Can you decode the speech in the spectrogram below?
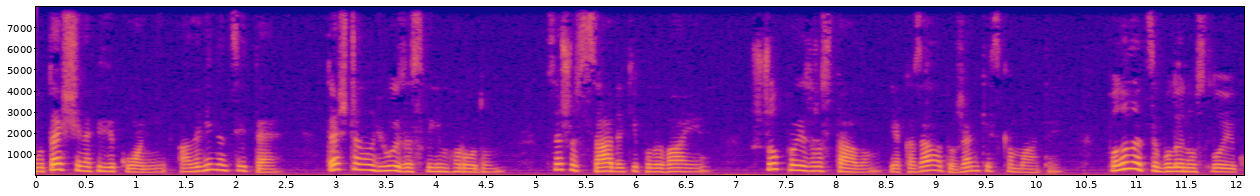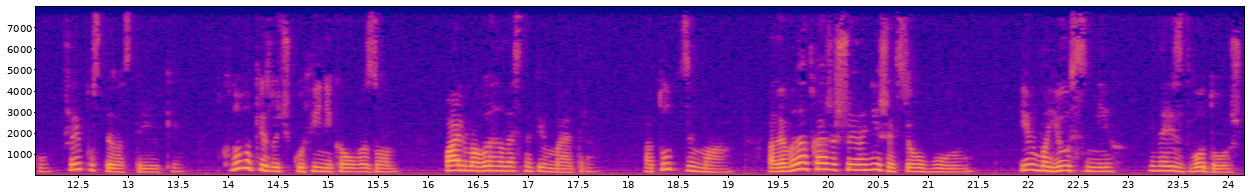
у тещі на підвіконні, але він не цвіте. Теща нудьгує за своїм городом. Все щось садить і поливає. Що произростало, як казала довженківська мати. Полила цибулину в слоїку, вже й пустила стрілки. Ткнула кізочку фініка у вазон. Пальма вигналась на півметра. А тут зима. Але вона каже, що і раніше всього було. І в маю сніг, і на різдво дощ.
